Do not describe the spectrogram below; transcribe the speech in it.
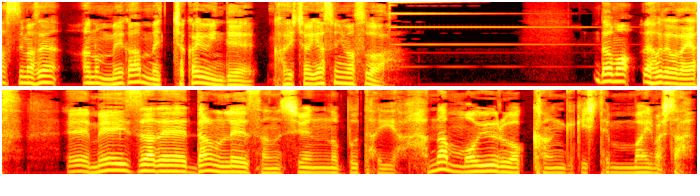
あ、すいません。あの、目がめっちゃかゆいんで、会社休みますわ。どうも、ラフでございます。えー、明治座でダンレイさん主演の舞台、花もゆるを感激してまいりました。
